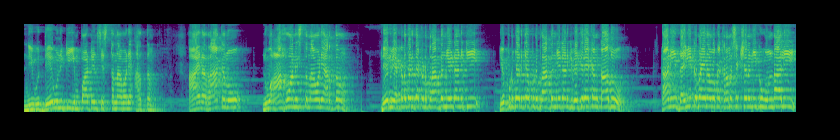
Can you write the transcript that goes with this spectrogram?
నీవు దేవునికి ఇంపార్టెన్స్ ఇస్తున్నావని అర్థం. ఆయన రాకను నువ్వు ఆహ్వానిస్తున్నావని అర్థం. నేను ఎక్కడ పడితే అక్కడ ప్రార్థన చేయడానికి ఎప్పుడు పడితే అప్పుడు ప్రార్థన చేయడానికి వ్యతిరేకం కాదు. కానీ దైవికమైన ఒక క్రమశిక్షణ నీకు ఉండాలి.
